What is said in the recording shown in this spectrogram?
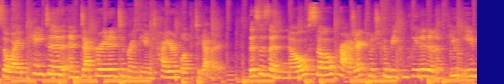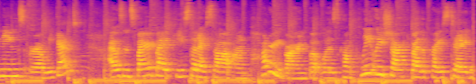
so I painted and decorated to bring the entire look together. This is a no-sew project which can be completed in a few evenings or a weekend. I was inspired by a piece that I saw on Pottery Barn but was completely shocked by the price tag.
